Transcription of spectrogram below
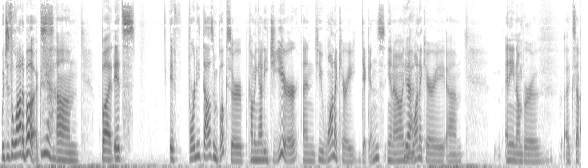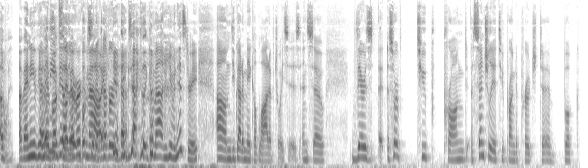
which is a lot of books. Yeah. Um, but it's if 40,000 books are coming out each year and you want to carry Dickens, you know, and Yeah. you want to carry um, any number of exceptional Of, of any of the of other books of the that have other ever books come that have ever Yeah. exactly come out in human history, um, you've got to make a lot of choices. And so there's a, a sort of two pronged, essentially a two pronged approach to book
